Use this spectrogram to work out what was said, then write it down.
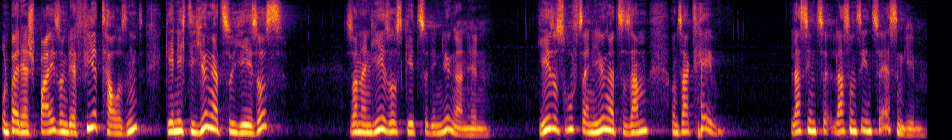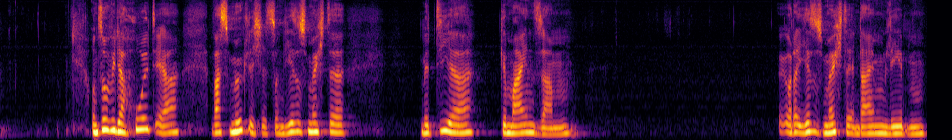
Und bei der Speisung der 4000 gehen nicht die Jünger zu Jesus, sondern Jesus geht zu den Jüngern hin. Jesus ruft seine Jünger zusammen und sagt, hey, lass, ihn, lass uns ihnen zu essen geben. Und so wiederholt er, was möglich ist. Und Jesus möchte mit dir gemeinsam oder Jesus möchte in deinem Leben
